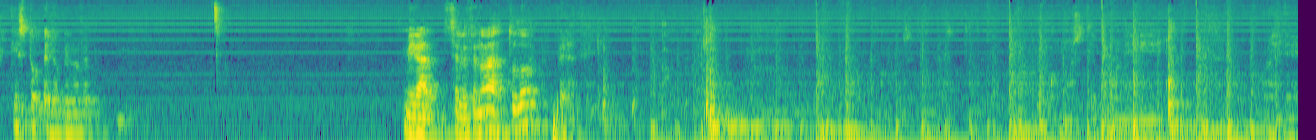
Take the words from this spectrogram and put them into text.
Es que esto es lo que no le... Mira, seleccionadas todo. Espérate. ¿Cómo se te pone...? Ay, que me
